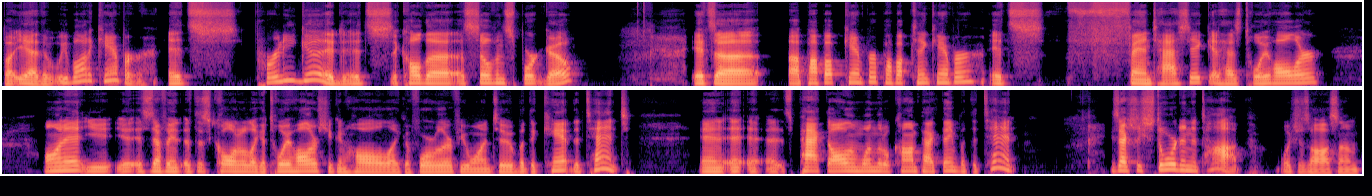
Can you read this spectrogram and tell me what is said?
But yeah the, we bought a camper. It's pretty good. It's called a, a SylvanSport GO. It's a, a pop-up camper pop-up tent camper it's fantastic it has toy hauler on it. You it's definitely it's called like a toy hauler, so you can haul like a four wheeler if you want to. But the camp, the tent, and it, it's packed all in one little compact thing. But the tent is actually stored in the top, which is awesome.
